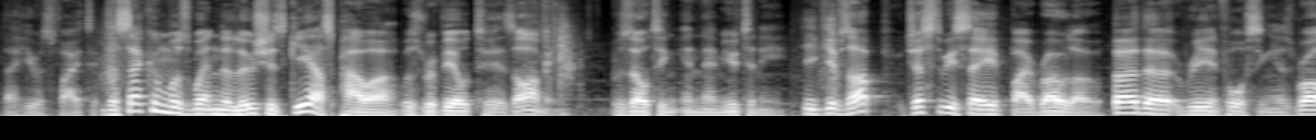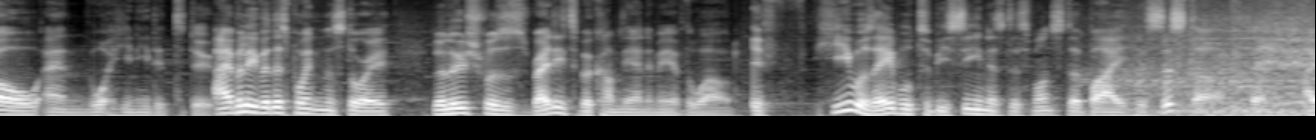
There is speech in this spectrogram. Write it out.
that he was fighting. The second was when Lelouch's Geass power was revealed to his army resulting in their mutiny. He gives up just to be saved by Rolo, further reinforcing his role and what he needed to do. I believe at this point in the story, Lelouch was ready to become the enemy of the world. If he was able to be seen as this monster by his sister, then I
